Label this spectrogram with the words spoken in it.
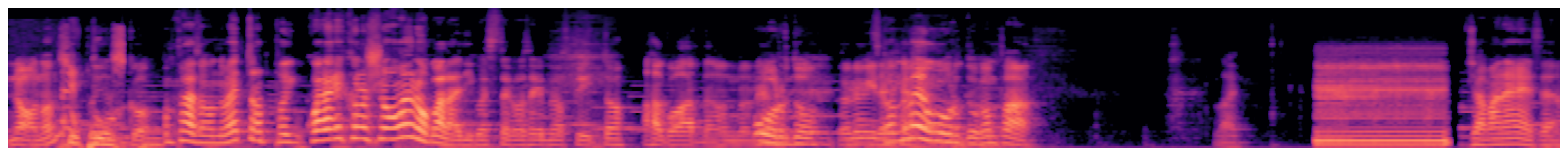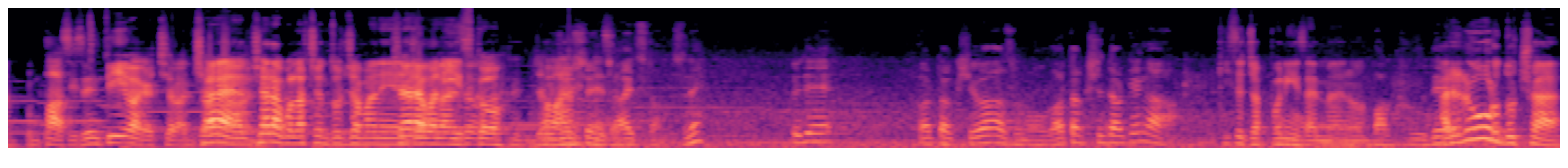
No, non è Super. turco. Compa, secondo me è troppo. Quella che conosciamo meno, qual è di queste cose che abbiamo scritto? Ah, guarda, non, non è. Urdu. Non ho idea. Secondo me è un urdu, compa. Vai. Giavanese. Un pa, si sentiva che c'era già. C'era, c'era quell'accento giavanese. C'era giavanesco. 50 Giavanese.センチ空いてたんですねそれで私はその私だけが Chi sei giapponese almeno? 爆風で A Urdu c'è.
